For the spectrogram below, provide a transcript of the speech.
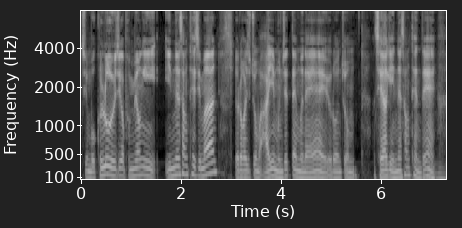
지금 뭐 근로 의지가 분명히 있는 상태지만 여러 가지 좀 아이 문제 때문에 이런 좀 제약이 있는 상태인데 음.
